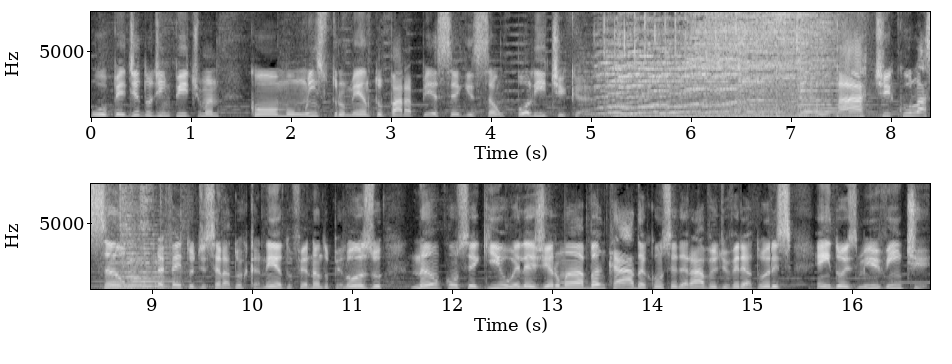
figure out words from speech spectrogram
o pedido de impeachment como um instrumento para perseguição política articulação. O prefeito de Senador Canedo, Fernando Peloso, não conseguiu eleger uma bancada considerável de vereadores em 2020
